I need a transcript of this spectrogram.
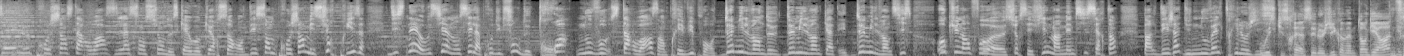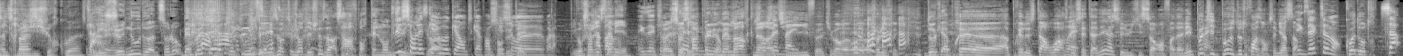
le sait, le prochain Star Wars, l'ascension de Skywalker, sort en décembre prochain, mais surprise, Disney a aussi annoncé la production de trois nouveaux Star Wars, hein, prévus pour 2022, 2024 et 2026. Au aucune info euh, sur ces films, hein, même si certains parlent déjà d'une nouvelle trilogie. Oui, ce qui serait assez logique en même temps. Guérin, Nous qu'est-ce fait qui un se passe trilogie sur quoi Sur Bah, le euh, genou de Han Solo Ben peut-être, écoute, ils ont toujours des choses. à- Ça rapporte tellement de Plus thunes, sur les. Skywalker en tout cas, enfin plus sur euh, voilà. Ils vont changer de Apparemment. famille. Exactement. Ce de sera plus le même arc de narratif, tu vois, on va- changer de truc. Donc après, euh, après le Star Wars de cette année, là, celui qui sort en fin d'année, petite pause de 3 ans, c'est bien ça. Exactement. Quoi d'autre? Ça,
